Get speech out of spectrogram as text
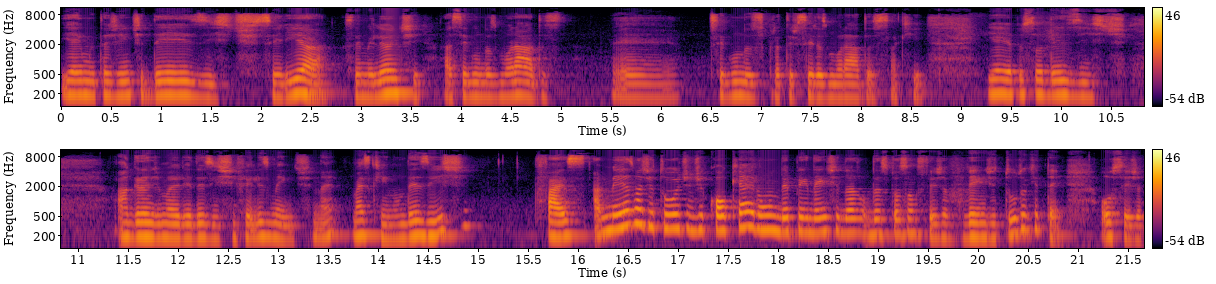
E aí muita gente desiste. Seria semelhante às segundas moradas? É, segundas para terceiras moradas aqui. E aí a pessoa desiste. A grande maioria desiste, infelizmente, né? Mas quem não desiste faz a mesma atitude de qualquer um, independente da, da situação que esteja. Vende tudo que tem. Ou seja,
